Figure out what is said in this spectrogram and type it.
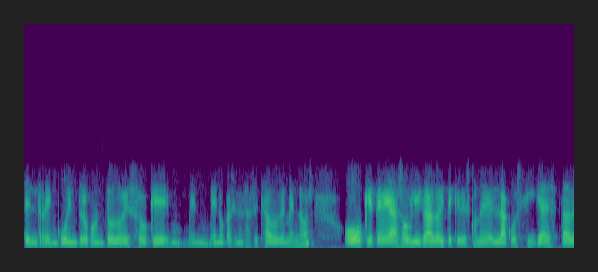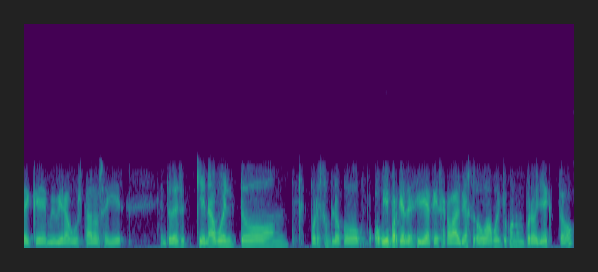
el reencuentro con todo eso que en, en ocasiones has echado de menos, o que te veas obligado y te quedes con la cosilla esta de que me hubiera gustado seguir. Entonces, quien ha vuelto, por ejemplo, o bien porque decidía que se acababa el viaje, o ha vuelto con un proyecto,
